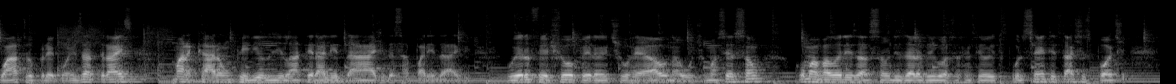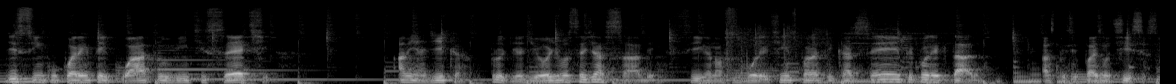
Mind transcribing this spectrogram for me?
quatro pregões atrás marcaram um período de lateralidade dessa paridade. O euro fechou perante o real na última sessão com uma valorização de 0,68% e taxa spot de 5,4427. A minha dica para o dia de hoje vocês já sabem. Siga nossos boletins para ficar sempre conectado às principais notícias.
